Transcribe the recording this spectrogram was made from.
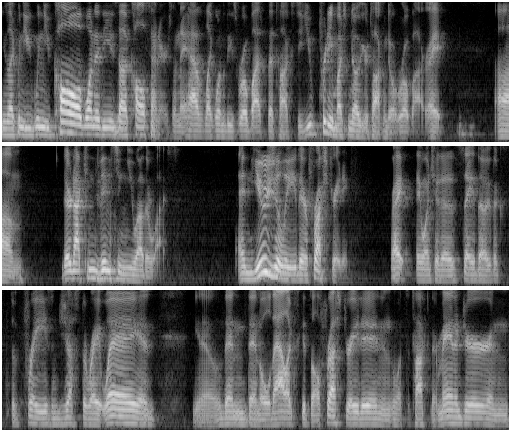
You know, like when you when you call one of these uh, call centers and they have like one of these robots that talks to you, you pretty much know you're talking to a robot, right? Um, they're not convincing you otherwise, and usually they're frustrating, right? They want you to say the the, the phrase in just the right way, and you know, then then old Alex gets all frustrated and wants to talk to their manager, and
